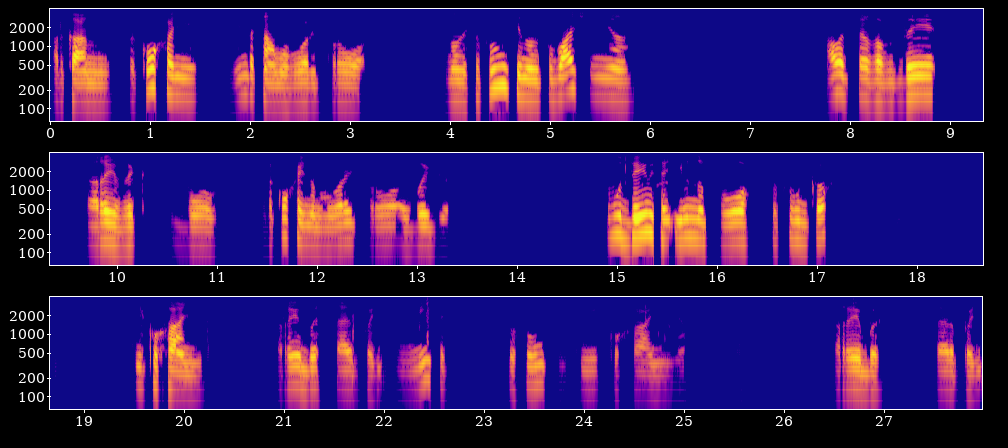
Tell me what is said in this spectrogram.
аркан закохані. Він так само говорить про нові стосунки, нові побачення. Але це завжди ризик, бо закоханий нам говорить про вибір. Тому дивимося іменно по стосунках і коханні. Риби, серпень, місяць, стосунки і кохання. Риби, серпень,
